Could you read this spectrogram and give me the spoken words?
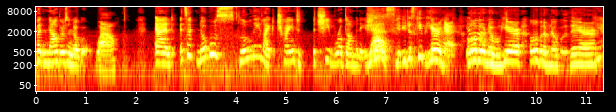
But now there's a Nobu. Wow. And it's like Nobu slowly like trying to achieve world domination. Yes. You, you just keep hearing it. A little bit of Nobu here, a little bit of Nobu there. Yeah.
